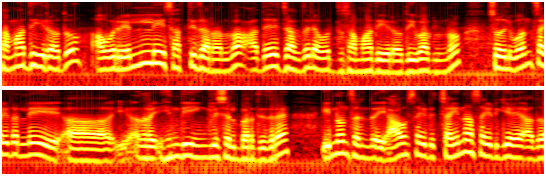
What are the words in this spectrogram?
ಸಮಾಧಿ ಇರೋದು, ಅವರೆಲ್ಲಿ ಸತ್ತಿದಾರಲ್ವ, ಅದೇ ಜಾಗದಲ್ಲಿ ಅವ್ರದ್ದು ಸಮಾಧಿ ಇರೋದು ಇವಾಗ್ಲೂ ಸೊ ಇಲ್ಲಿ ಒಂದು ಸೈಡಲ್ಲಿ ಅಂದರೆ ಹಿಂದಿ, ಇಂಗ್ಲೀಷಲ್ಲಿ ಬರೆದಿದ್ರೆ, ಇನ್ನೊಂದು ಸೈಡ್ ಯಾವ ಸೈಡ್ ಚೈನಾ ಸೈಡ್ಗೆ ಅದು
